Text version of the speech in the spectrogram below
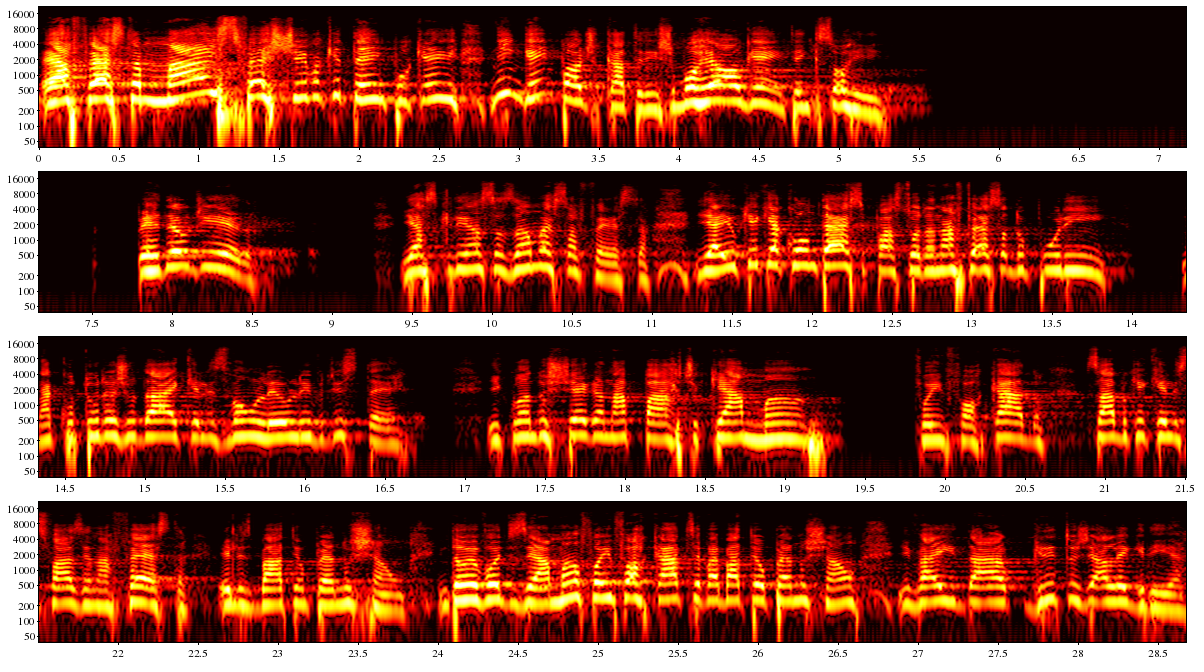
é a festa mais festiva que tem, porque ninguém pode ficar triste. Morreu alguém, tem que sorrir. Perdeu o dinheiro e as crianças amam essa festa. E aí o que, que acontece, pastora, na festa do Purim? Na cultura judaica, eles vão ler o livro de Esther. E quando chega na parte que Amã foi enforcado, sabe o que, que eles fazem na festa? Eles batem o pé no chão. Então eu vou dizer: Amã foi enforcado, você vai bater o pé no chão e vai dar gritos de alegria,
